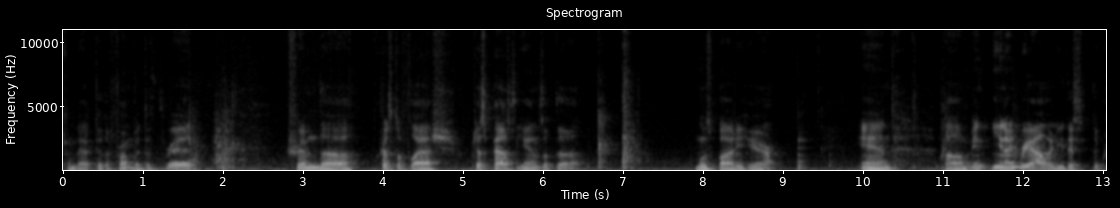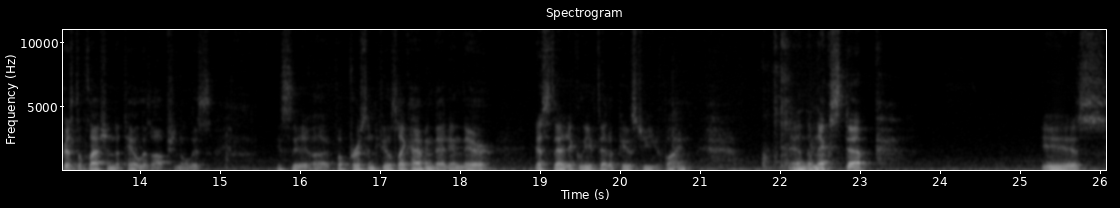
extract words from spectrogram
Come back to the front with the thread, trim the crystal flash just past the ends of the moose body here. And um, in, you know, in reality, this the crystal flash in the tail is optional. It's, it's uh, if a person feels like having that in there aesthetically, if that appeals to you, fine. And the next step is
